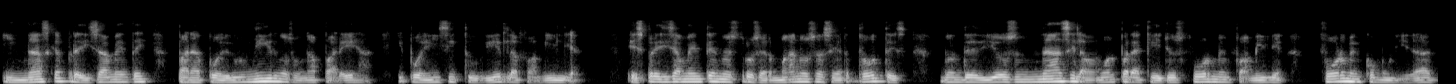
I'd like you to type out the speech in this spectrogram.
y nazca precisamente para poder unirnos a una pareja y poder instituir la familia. Es precisamente en nuestros hermanos sacerdotes donde Dios nace el amor para que ellos formen familia, formen comunidad,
